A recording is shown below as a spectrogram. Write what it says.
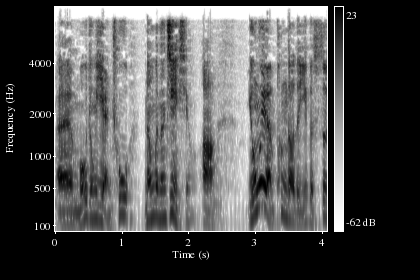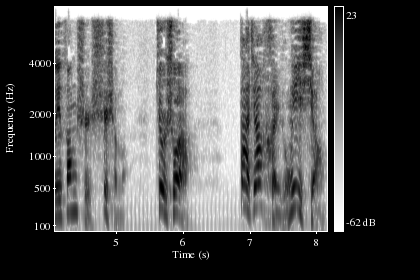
呃，某种演出能不能进行啊，永远碰到的一个思维方式是什么？就是说啊，大家很容易想。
